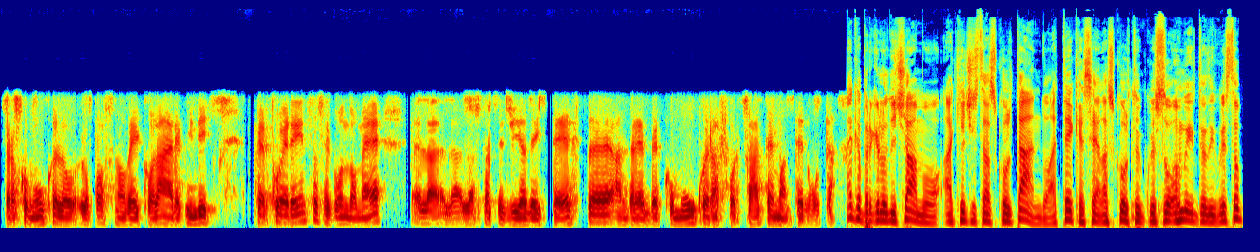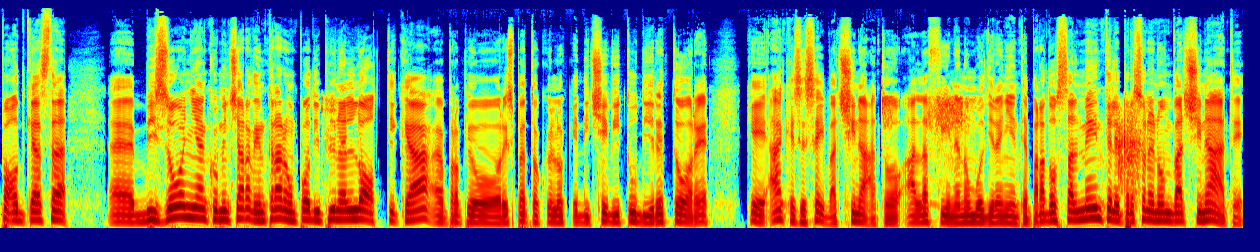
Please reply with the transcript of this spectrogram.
però comunque lo, lo possono veicolare. Quindi per coerenza, secondo me, eh, la, la, la, strategia dei test andrebbe comunque rafforzata e mantenuta. Anche perché lo diciamo a chi ci sta ascoltando, a te che sei all'ascolto in questo momento di questo podcast, eh, bisogna cominciare ad entrare un po' di più nell'ottica, eh, proprio rispetto a quello che dicevi tu, direttore, che anche se sei vaccinato, alla fine non vuol dire niente. Paradossalmente le persone non vaccinate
